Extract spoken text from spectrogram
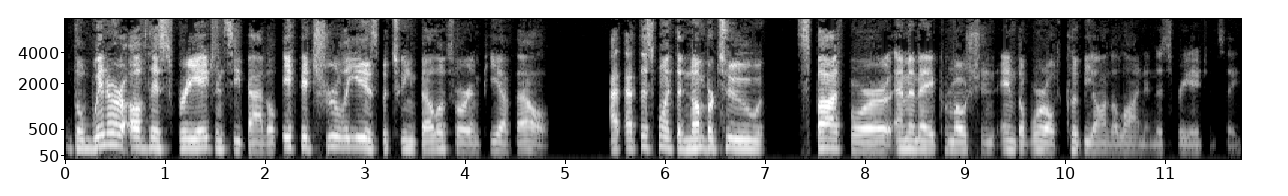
the winner of this free agency battle, if it truly is between Bellator and PFL, at, at this point, the number two spot for MMA promotion in the world could be on the line in this free agency.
